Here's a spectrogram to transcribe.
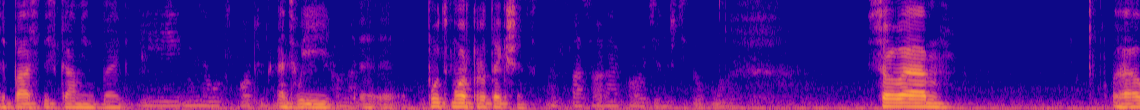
the past is coming back and we uh, put more protections. So um, uh,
